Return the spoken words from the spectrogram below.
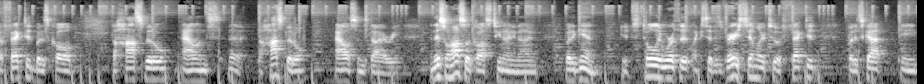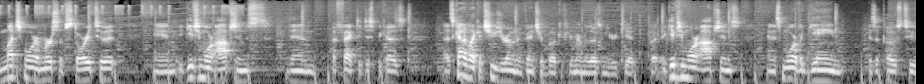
Affected, but it's called The Hospital Allen's uh, The Hospital Allison's Diary. And this one also costs $2.99, but again, it's totally worth it. Like I said, it's very similar to Affected, but it's got a much more immersive story to it, and it gives you more options than Affected just because uh, it's kind of like a choose your own adventure book if you remember those when you were a kid, but it gives you more options and it's more of a game as opposed to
